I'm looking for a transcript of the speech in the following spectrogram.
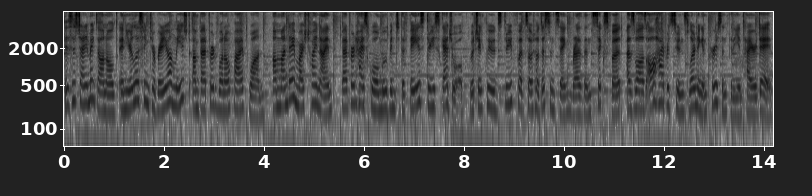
This is Jenny McDonald, and you're listening to Radio Unleashed on Bedford 1051. On Monday, March 29th, Bedford High School will move into the Phase 3 schedule, which includes 3 foot social distancing rather than 6 foot, as well as all hybrid students learning in person for the entire day.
